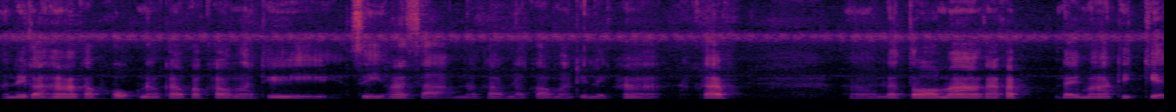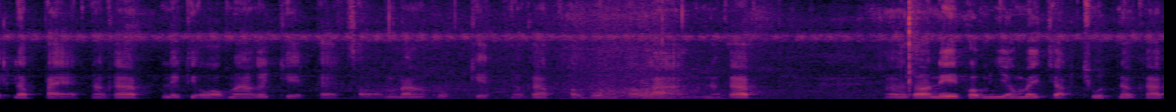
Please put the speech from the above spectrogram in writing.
อันนี้ก็ห้ากับหกนะครับ ก็เข้ามาที่สี่ห้าสามนะครับ แล้วเข้ามาที่เลขห้านะครับ แล้วต่อมาครับได้มาที่ 7 และ 8 นะครับ เลขที่ออกมาก็ 7 8 2ล่าง 6 7 นะครับเข้าบนเข้าล่างนะครับอตอนนี้ผมยังไม่จับชุดนะครับ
